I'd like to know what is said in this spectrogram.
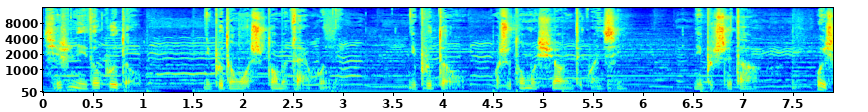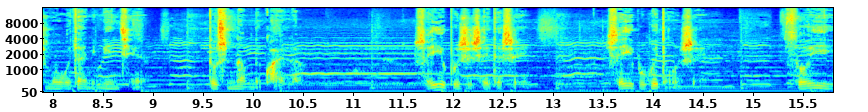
其实你都不懂，你不懂我是多么在乎你，你不懂我是多么需要你的关心，你不知道为什么我在你面前都是那么的快乐。谁也不是谁的谁，谁也不会懂谁，所以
